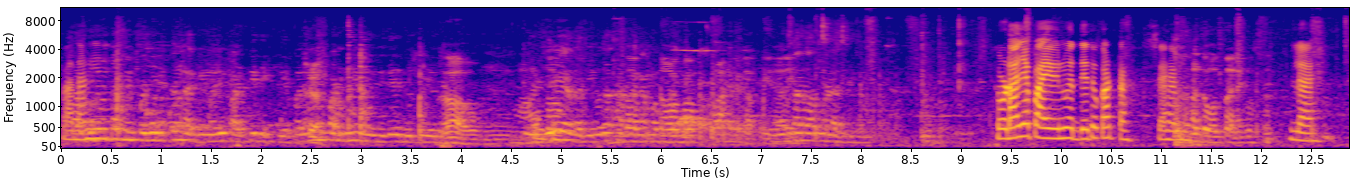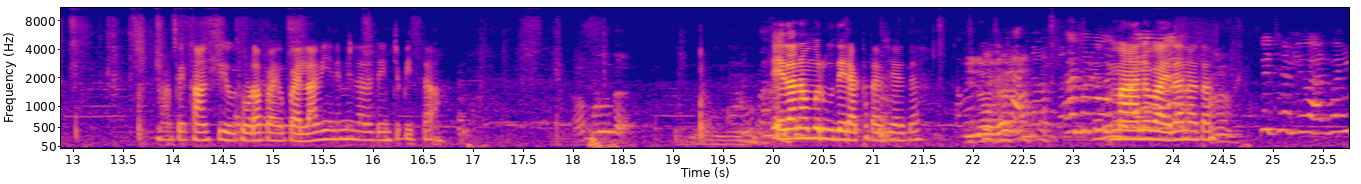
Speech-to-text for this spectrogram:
ਪਾ ਦਾਂਗੇ। ਤਾਂ ਮੈਂ ਪੜ੍ਹ ਕੇ ਦੇਖੀ ਹੈ ਮੈਂ ਪੜ੍ਹਦੀ ਨਹੀਂ ਹੁੰਦੀ ਸੀ ਦੂਜੀ ਆਹੋ ਥੋੜਾ ਜਿਹਾ ਪਾਇਓ ਇਹਨੂੰ ਅੱਧੇ ਤੋਂ ਘੱਟ ਸਾਹਿਬ ਨੂੰ। ਨੇ ਲੈ। ਮੈਂ ਫਿਰ ਖਾਂਸੀ ਹੋ ਥੋੜਾ ਪਾਇਓ। ਪਹਿਲਾਂ ਵੀ ਇਹਨੇ ਮੈਨੂੰ ਲੱਗਦਾ ਦਿਨ ਚ ਪੀਤਾ। ਇਹਦਾ ਨਾਮ ਅਮਰੂਦੇ ਰੱਖਤਾ ਵਿਚਾਰੇ ਦਾ। ਮਾਨਵਾ ਇਹਦਾ ਨਾਂ ਤਾਂ ਪਿਛਲੀ ਵਾਰ ਭਾਈ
